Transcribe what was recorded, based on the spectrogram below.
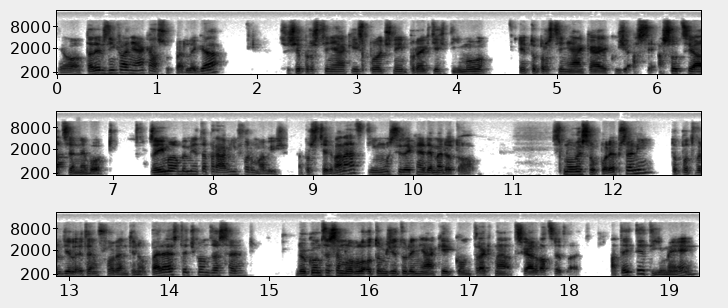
Jo? Tady vznikla nějaká superliga, což je prostě nějaký společný projekt těch týmů, je to prostě nějaká jakože asi asociace nebo zajímalo by mě ta právní forma, víš. A prostě 12 týmů si řekne, jdeme do toho. Smlouvy jsou podepsané, to potvrdil i ten Florentino Perez teď zase. Dokonce jsem mluvil o tom, že tu jde nějaký kontrakt na 23 let. A teď ty týmy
